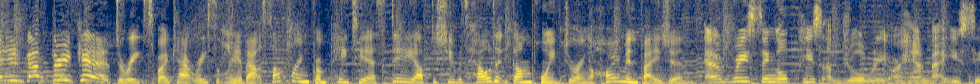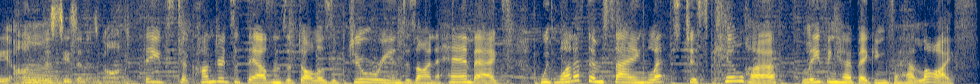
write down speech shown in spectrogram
I. And he's got three kids. Dorit spoke out recently about suffering from PTSD after she was held at gunpoint during a home invasion. Every single piece of jewelry or handbag you see on this mm. season is gone. Thieves took hundreds of thousands of dollars of jewelry and designer handbags, with one of them saying, Let's just kill her, leaving her begging for her life.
